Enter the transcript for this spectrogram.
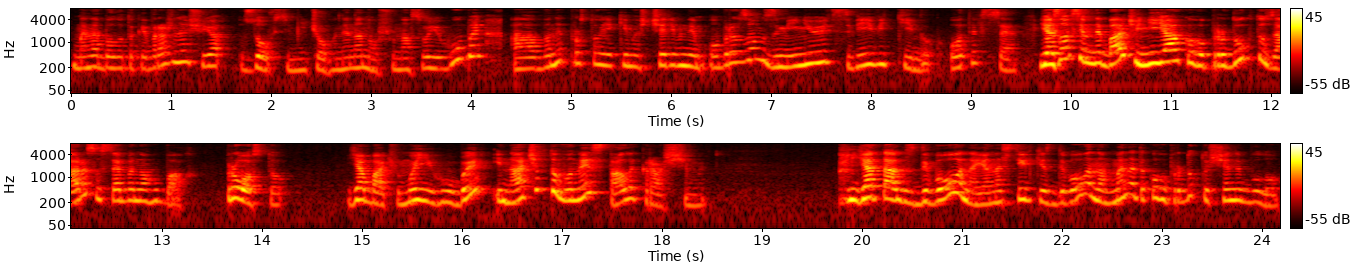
в мене було таке враження, що я зовсім нічого не наношу на свої губи, а вони просто якимось чарівним образом змінюють свій відтінок. От і все. Я зовсім не бачу ніякого продукту зараз у себе на губах. Просто я бачу мої губи, і начебто вони стали кращими. Я так здивована, я настільки здивована, в мене такого продукту ще не було.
